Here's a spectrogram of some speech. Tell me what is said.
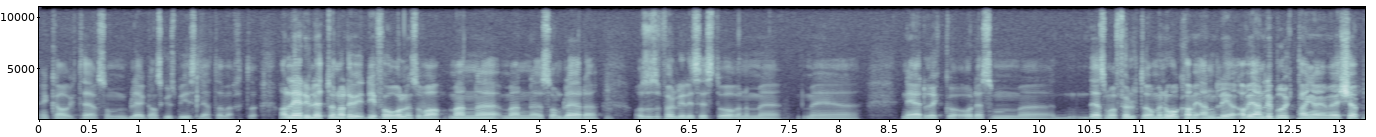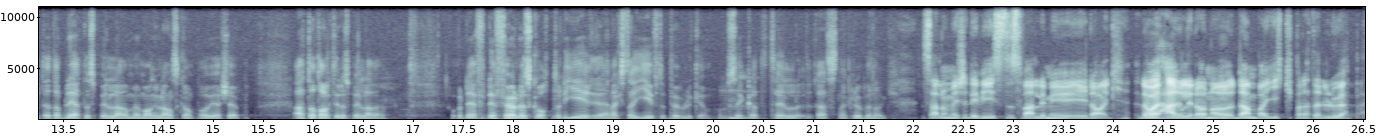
en karakter som ble ganske uspiselig etter hvert. Han led jo litt under de, de forholdene som var, men, eh, men sånn ble det. Og så selvfølgelig de siste årene med, med nedrykk og, og det, som, det som har fulgt. Men nå kan vi endelig, har vi endelig brukt penger. Vi har kjøpt etablerte spillere med mange landskamper. og Vi har kjøpt ettertraktede spillere. Og det, det føles godt, og det gir en ekstra giv til publikum. Og Mm. sikkert til resten av klubben òg. Selv om ikke de viste så veldig mye i dag. Det var jo herlig da Mm. når Demba gikk på dette løpet.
